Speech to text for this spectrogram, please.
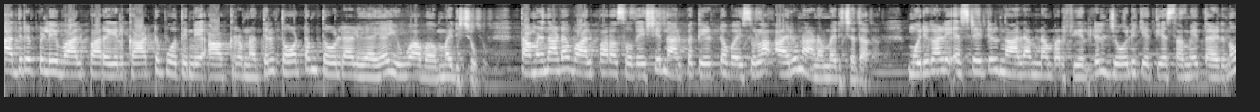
അതിരപ്പള്ളി വാൽപ്പാറയിൽ കാട്ടുപോത്തിന്റെ ആക്രമണത്തിൽ തോട്ടം തൊഴിലാളിയായ യുവാവ് മരിച്ചു. തമിഴ്നാട് വാൽപ്പാറ സ്വദേശി നാൽപ്പത്തിയെട്ട് വയസ്സുള്ള അരുണാണ് മരിച്ചത്. മുരുകാളി എസ്റ്റേറ്റിൽ നാലാം നമ്പർ ഫീൽഡിൽ ജോലിക്കെത്തിയ സമയത്തായിരുന്നു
